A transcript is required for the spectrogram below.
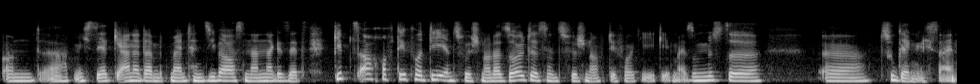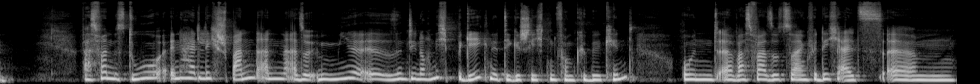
und äh, habe mich sehr gerne damit mal intensiver auseinandergesetzt. Gibt es auch auf DVD inzwischen oder sollte es inzwischen auf DVD geben? Also müsste äh, zugänglich sein. Was fandest du inhaltlich spannend an? Also mir äh, sind die noch nicht begegnet, die Geschichten vom Kübelkind. Und äh, was war sozusagen für dich als, ähm,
